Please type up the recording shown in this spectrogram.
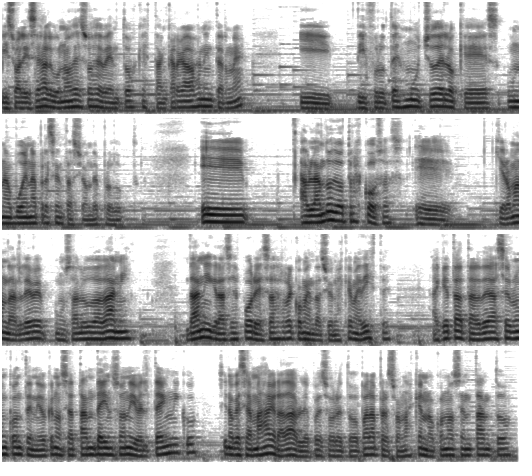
visualices algunos de esos eventos que están cargados en internet y disfrutes mucho de lo que es una buena presentación de producto. Eh, hablando de otras cosas, eh, quiero mandarle un saludo a Dani. Dani, gracias por esas recomendaciones que me diste. Hay que tratar de hacer un contenido que no sea tan denso a nivel técnico, sino que sea más agradable, pues sobre todo para personas que no conocen tanto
